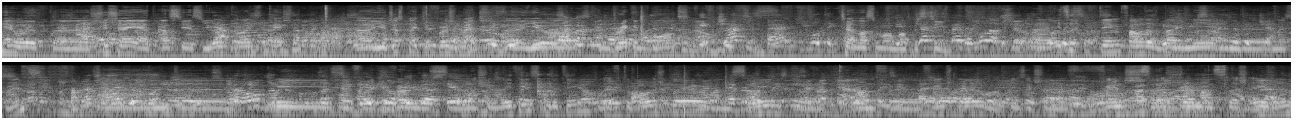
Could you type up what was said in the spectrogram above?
Here with uh, at LCS Europe qualification. Uh, you just played your first match. Uh, you're in Dragonborns now. Tell us more about this team. Uh, it's a team founded by me and uh, my friends. And uh, we have like, various nationalities in the team. We have two Polish players, one Swede, uh, one French player, well, he's actually French slash German slash Asian,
